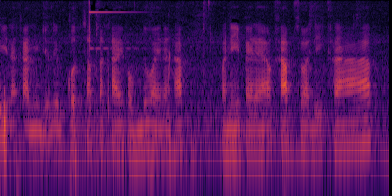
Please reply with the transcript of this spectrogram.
นี้แล้วกันอย่าลืมกด subscribe ผมด้วยนะครับ วันนี้ไปแล้วครับ สวัสดีครับ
